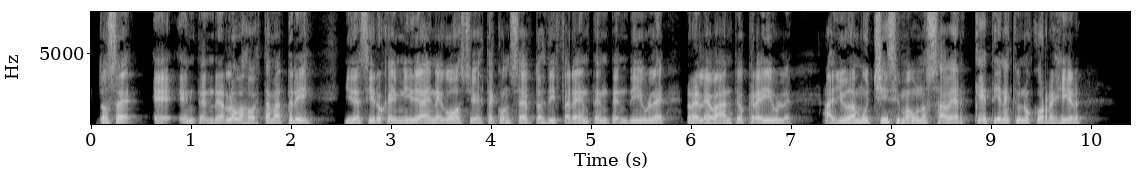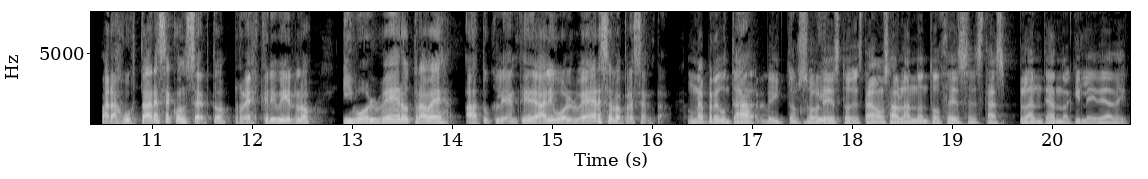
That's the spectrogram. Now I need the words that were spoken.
Entonces, eh, entenderlo bajo esta matriz y decir, ok, mi idea de negocio, este concepto es diferente, entendible, relevante o creíble, ayuda muchísimo a uno saber qué tiene que uno corregir para ajustar ese concepto, reescribirlo y volver otra vez a tu cliente ideal y volvérselo a presentar. Una pregunta, ah, Víctor, sobre esto. Estábamos hablando entonces, estás planteando aquí la idea de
